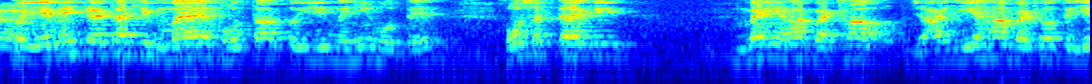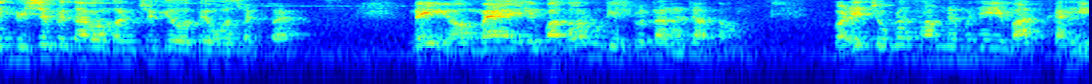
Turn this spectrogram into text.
मैं ये नहीं कहता कि मैं होता तो ये नहीं होते। हो सकता है कि मैं यहाँ बैठा जहाँ ये यहाँ बैठे होते ये भीष्म पितामह बन चुके होते हो सकता है। नहीं और मैं एक बात और मुकेश बताना चाहता हूँ। बड़े चोपड़ा साहब ने मुझे ये बात कही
